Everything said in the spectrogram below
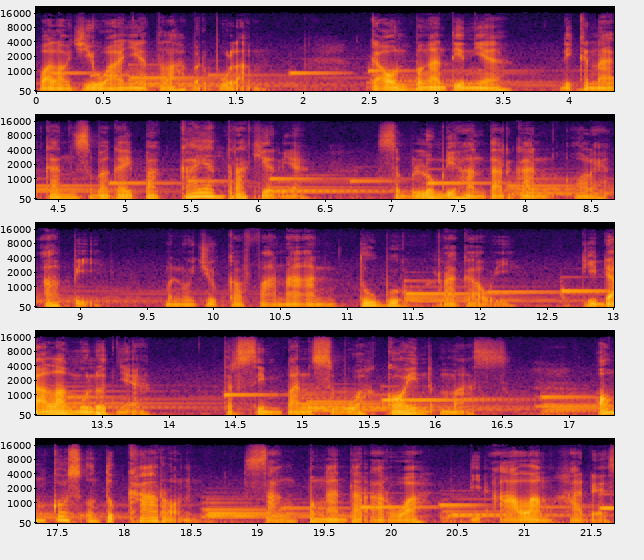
walau jiwanya telah berpulang. Gaun pengantinnya dikenakan sebagai pakaian terakhirnya sebelum dihantarkan oleh api menuju kefanaan tubuh ragawi. Di dalam mulutnya tersimpan sebuah koin emas, ongkos untuk Karon, sang pengantar arwah di alam Hades.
